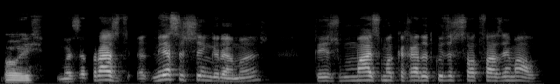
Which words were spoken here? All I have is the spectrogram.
Pois. Mas atrás, de, nessas 100 gramas, tens mais uma carrada de coisas que só te fazem mal.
